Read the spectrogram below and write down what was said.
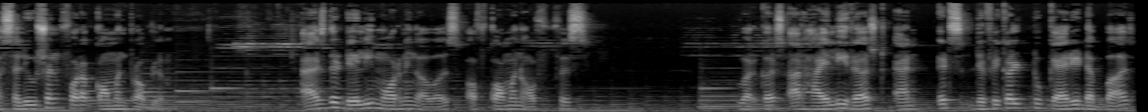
a solution for a common problem. As the daily morning hours of common office workers are highly rushed and it's difficult to carry dabbas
